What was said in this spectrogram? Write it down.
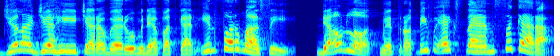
Jelajahi cara baru mendapatkan informasi. Download Metro TV Extend sekarang.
